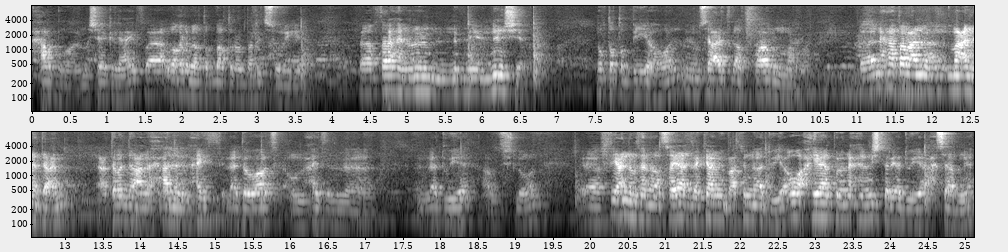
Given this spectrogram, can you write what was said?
حرب والمشاكل هاي واغلب الأطباء طلعوا بريد سوريا. فاقترحنا إنه نبني ننشئ نقطة طبية هون لمساعدة الأطفال والمرضى فنحن طبعا ما عندنا دعم اعتمدنا على حالنا من حيث الأدوات أو من حيث الأدوية عرفت شلون آه، في عندنا مثلا صيادله كانوا يبعثوا لنا أدوية أو أحيانا كنا نحن نشتري أدوية على حسابنا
